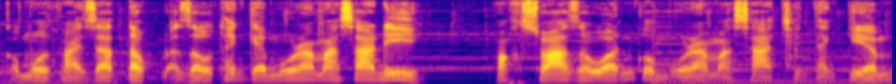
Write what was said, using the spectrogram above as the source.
Có một vài gia tộc đã giấu thanh kiếm Muramasa đi hoặc xóa dấu ấn của Muramasa trên thanh kiếm.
